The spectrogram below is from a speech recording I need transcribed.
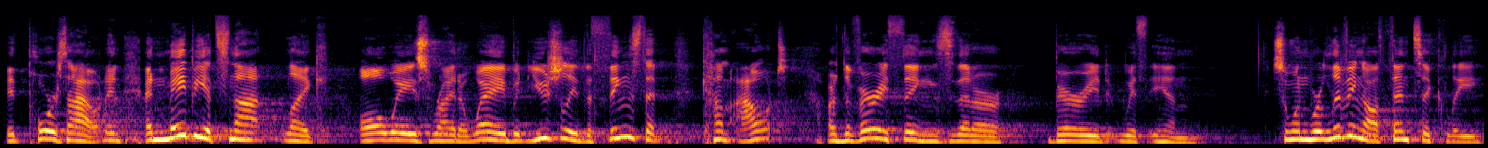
It pours out. And, and maybe it's not like always right away, but usually the things that come out are the very things that are buried within. So when we're living authentically,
